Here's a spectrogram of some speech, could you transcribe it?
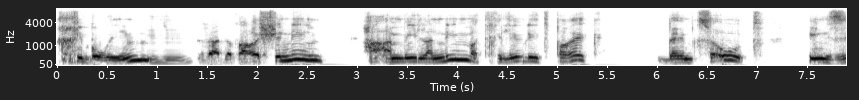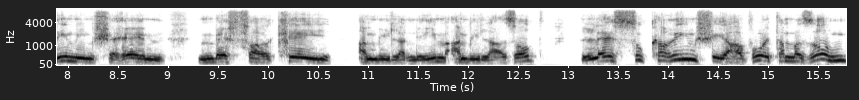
חיבורים, מהמם. והדבר השני, העמילנים מתחילים להתפרק באמצעות אנזימים שהם מפרקי עמילנים, עמילזות, לסוכרים שיהוו את המזון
